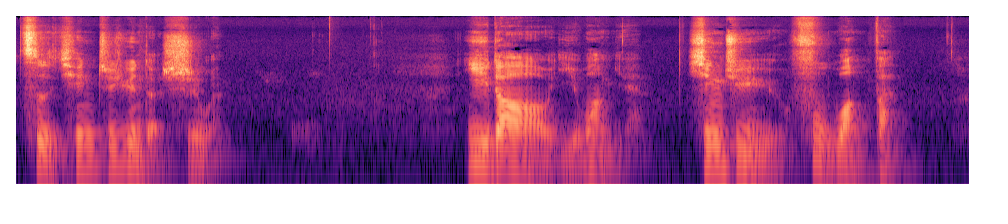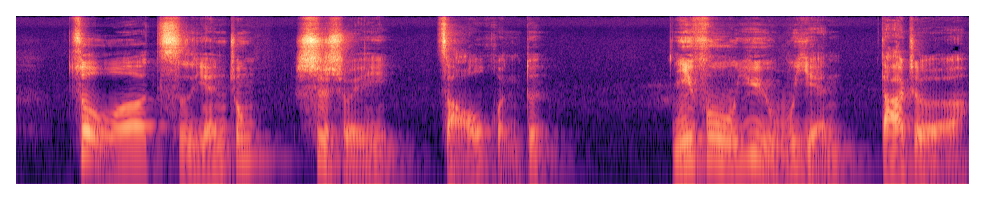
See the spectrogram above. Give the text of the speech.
次千之韵”的诗文。意道以望言，心惧复忘范。作我此言中，是谁凿混沌？泥复欲无言，达者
